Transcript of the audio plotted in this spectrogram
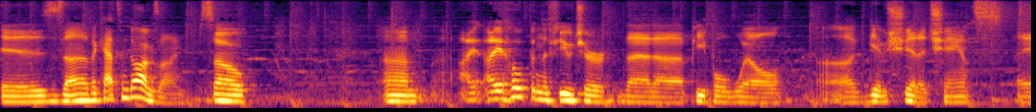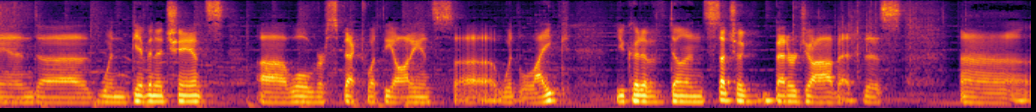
is uh, the cats and dogs line. So um, I, I hope in the future that uh, people will uh, give shit a chance, and uh, when given a chance, uh, will respect what the audience uh, would like. You could have done such a better job at this uh,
